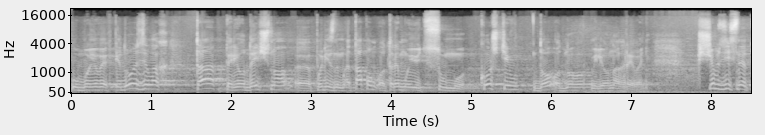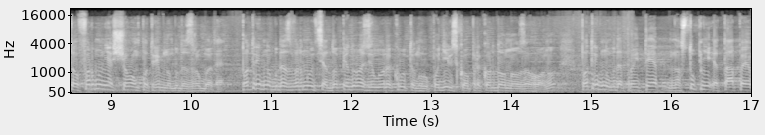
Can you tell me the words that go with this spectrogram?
у бойових підрозділах та періодично е, по різним етапам отримують суму коштів до 1 мільйона гривень. Щоб здійснити оформлення, що вам потрібно буде зробити? Потрібно буде звернутися до підрозділу рекрутингу Подільського прикордонного загону. Потрібно буде пройти наступні етапи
